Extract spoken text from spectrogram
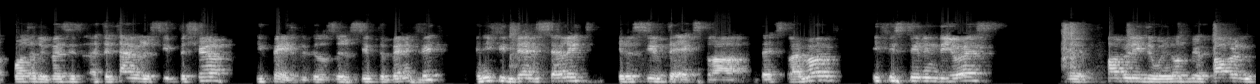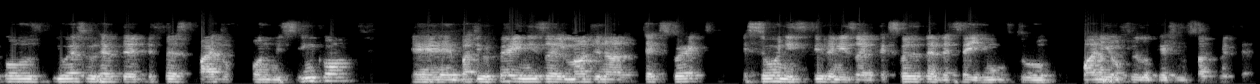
a quarterly basis. At the time you receive the share, he pays because he received the benefit. And if you then sell it, he receives the extra, the extra amount. If he's still in the US, uh, probably there will not be a problem because US will have the, the first bite of, on his income, uh, but will pay in Israel marginal tax rate soon he's still an Israeli tax resident, let's say he moved to one year of relocation or something like that.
